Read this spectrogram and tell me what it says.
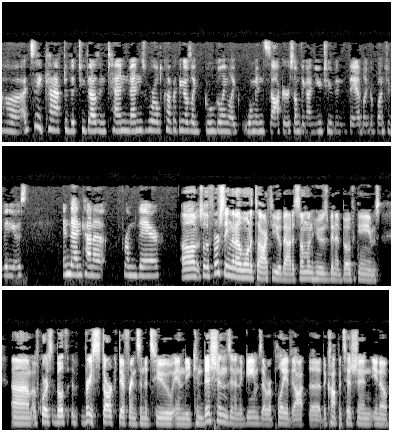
Uh, I'd say kind of after the 2010 Men's World Cup. I think I was like googling like women's soccer or something on YouTube, and they had like a bunch of videos. And then kind of from there. Um, so the first thing that I want to talk to you about is someone who's been at both games. Um, of course, both very stark difference in the two in the conditions and in the games that were played, the the, the competition. You know,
